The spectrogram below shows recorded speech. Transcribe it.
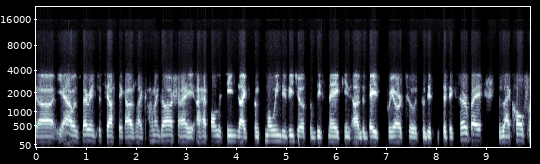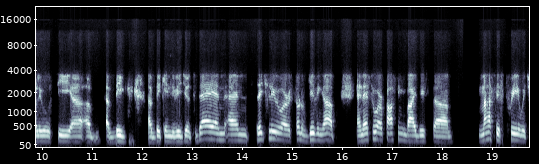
uh, yeah, I was very enthusiastic. I was like, oh my gosh, I, I have only seen like some small individuals of this snake in uh, the days prior to, to this specific survey. It's like, hopefully we'll see a, a, big a big individual today. And, and literally we were sort of giving up. And as we were passing by this uh, massive tree, which,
